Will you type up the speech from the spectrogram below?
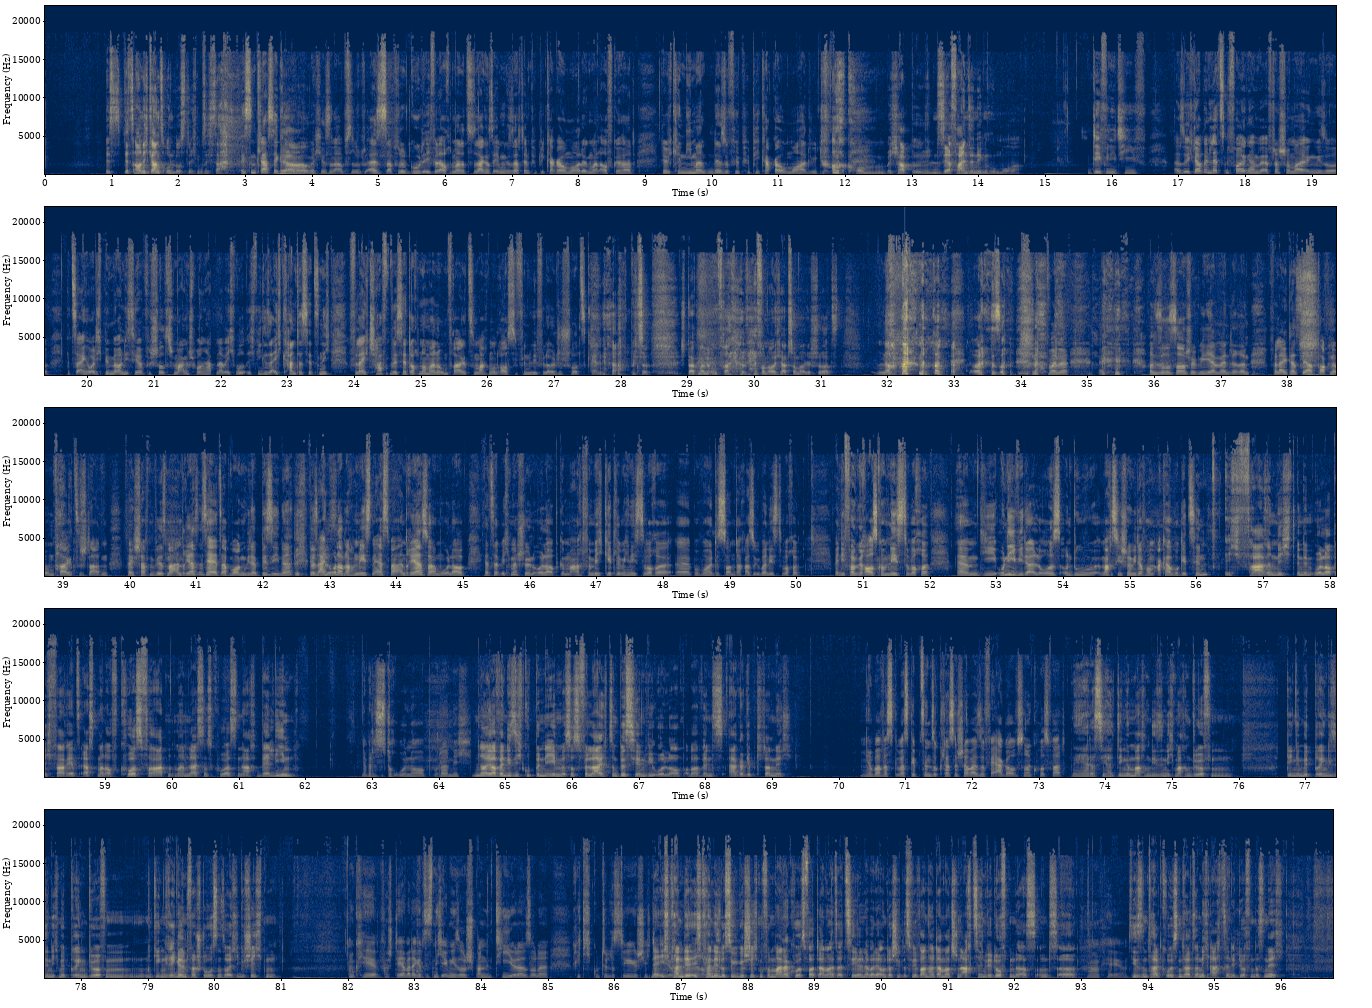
Ist jetzt auch nicht ganz unlustig, muss ich sagen. Ist ein Klassiker, Ja. glaube ich. Ist ein absolut, also ist absolut gut. Ich will auch mal dazu sagen, dass eben gesagt, dein Pipi-Kaka-Humor hat irgendwann aufgehört. Ich glaube, ich kenne niemanden, der so viel Pipi-Kaka-Humor hat wie du. Ach komm, ich habe einen sehr feinsinnigen Humor. Definitiv. Also ich glaube, in den letzten Folgen haben wir öfter schon mal irgendwie so Witze eingebaut. Ich bin mir auch nicht sicher, ob wir Schurz schon mal angesprochen hatten, aber ich, ich wie gesagt, ich kannte es jetzt nicht. Vielleicht schaffen wir es ja doch nochmal eine Umfrage zu machen und rauszufinden, wie viele Leute Schurz kennen. Ja, bitte. Start mal eine Umfrage. Wer von euch hat schon mal geschürzt? Nochmal noch, oder so nochmal eine unsere Social Media Managerin. Vielleicht hast du ja Bock, eine Umfrage zu starten. Vielleicht schaffen wir es mal. Andreas ist ja jetzt ab morgen wieder busy, ne? Ich ist ein busy. Urlaub nach dem nächsten. Erstmal Andreas war im Urlaub. Jetzt habe ich mal schön Urlaub gemacht. Für mich geht nämlich nächste Woche, äh, heute ist Sonntag, also übernächste Woche, wenn die Folge rauskommt, nächste Woche ähm, die Uni wieder los und du machst sie schon wieder vom Acker. Wo geht's hin? Ich fahre nicht in den Urlaub. Ich fahre jetzt erstmal auf Kursfahrt mit meinem Leistungskurs nach Berlin. Aber das ist doch Urlaub, oder nicht? Naja, wenn die sich gut benehmen, ist es vielleicht so ein bisschen wie Urlaub. Aber wenn es Ärger gibt, dann nicht. Ja, aber was, was gibt es denn so klassischerweise für Ärger auf so einer Kursfahrt? Naja, dass sie halt Dinge machen, die sie nicht machen dürfen. Dinge mitbringen, die sie nicht mitbringen dürfen, gegen Regeln verstoßen, solche Geschichten. Okay, verstehe, aber da gibt es nicht irgendwie so spannende Tee oder so eine richtig gute, lustige Geschichte. Ja, ich kann dir, ich kann dir lustige Geschichten von meiner Kursfahrt damals erzählen, aber der Unterschied ist, wir waren halt damals schon 18, wir durften das und äh, okay. die sind halt größtenteils noch nicht 18, die dürfen das nicht.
